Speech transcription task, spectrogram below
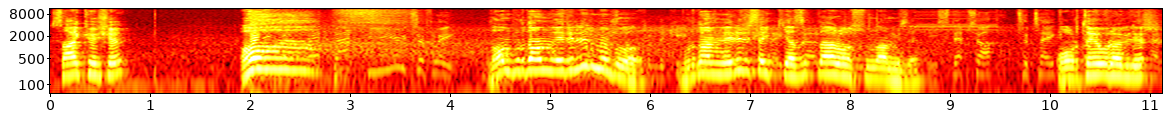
Sağ köşe. Aa! Lan buradan verilir mi bu? Buradan verirsek yazıklar olsun lan bize. Ortaya vurabilir.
